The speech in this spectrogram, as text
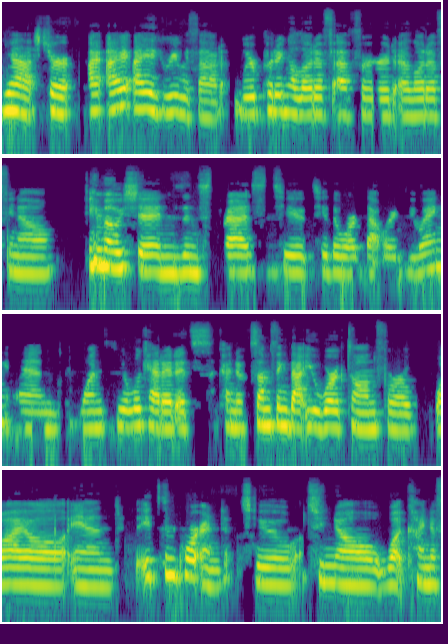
Yeah, sure. I, I, I agree with that. We're putting a lot of effort, a lot of, you know, emotions and stress to to the work that we're doing. And once you look at it it's kind of something that you worked on for a while. And it's important to to know what kind of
